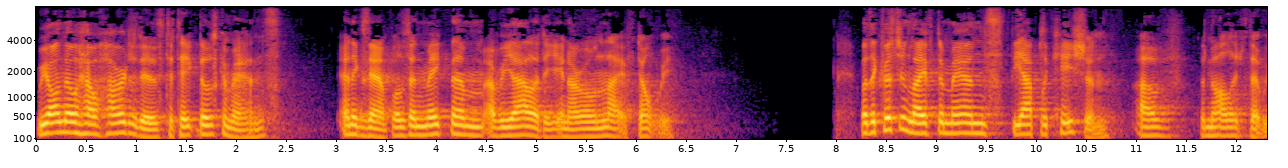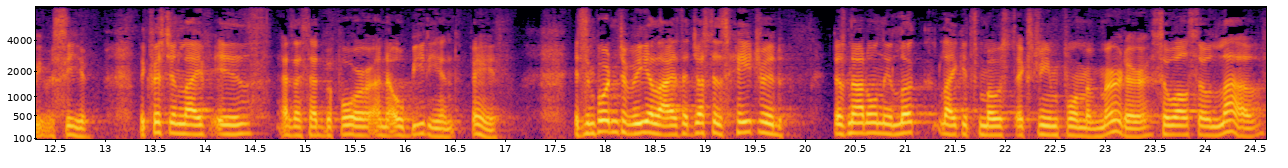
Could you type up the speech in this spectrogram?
we all know how hard it is to take those commands and examples and make them a reality in our own life, don't we? But the Christian life demands the application of the knowledge that we receive. The Christian life is, as I said before, an obedient faith. It's important to realize that just as hatred does not only look like its most extreme form of murder, so also love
